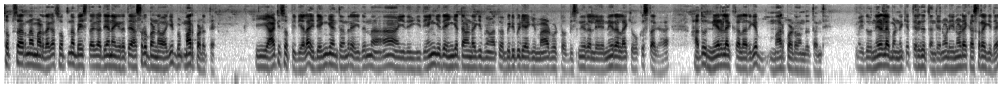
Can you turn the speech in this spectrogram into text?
ಸೊಪ್ಪು ಸಾರನ್ನ ಮಾಡಿದಾಗ, ಸೊಪ್ಪನ್ನ ಬೇಯಿಸಿದಾಗ ಅದೇನಾಗಿರುತ್ತೆ? ಹಸಿರು ಬಣ್ಣವಾಗಿ ಮಾರ್ಪಡುತ್ತೆ. ಈ ಆಟಿ ಸೊಪ್ಪು ಇದೆಯಲ್ಲ, ಇದು ಹೆಂಗೆ ಅಂತಂದರೆ ಇದನ್ನು ಇದು ಇದು ಹೆಂಗಿದೆ, ಹಿಂಗೆ ತಗೊಂಡೋಗಿ ಅಥವಾ ಬಿಡಿ ಬಿಡಿಯಾಗಿ ಮಾಡಿಬಿಟ್ಟು ಬಿಸಿನೀರಲ್ಲಿ ನೀರಲ್ಲಿ ಹಾಕಿ ಉಕ್ಕಿಸ್ದಾಗ ಅದು ನೇರಳೆ ಕಲರ್ಗೆ ಮಾರ್ಪಾಡುವಂಥತ್ತಂತೆ ಇದು ನೇರಳೆ ಬಣ್ಣಕ್ಕೆ ತಿರುಗುತ್ತಂತೆ ನೋಡಿ ನೋಡೋಕೆ ಹಸಿರಾಗಿದೆ.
